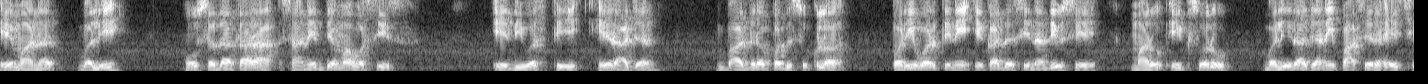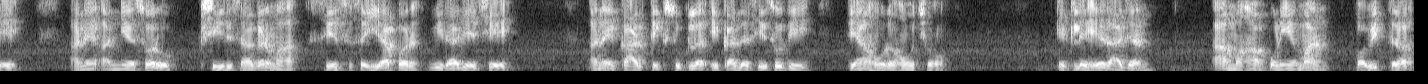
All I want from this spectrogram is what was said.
હે માનદ બલી, હું સદા તારા સાનિધ્યમાં વસીશ. એ દિવસથી હે રાજન, ભાદ્રપદ શુક્લ પરિવર્તિની એકાદશીના દિવસે મારું એક સ્વરૂપ બલિરાજાની પાસે રહે છે અને અન્ય સ્વરૂપ ક્ષીરસાગરમાં શેષ સૈયા પર વિરાજે છે. અને કાર્તિક શુક્લ એકાદશી સુધી ત્યાં હું રહું છું. એટલે હે રાજન, આ મહાપુણ્યમાન પવિત્ર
